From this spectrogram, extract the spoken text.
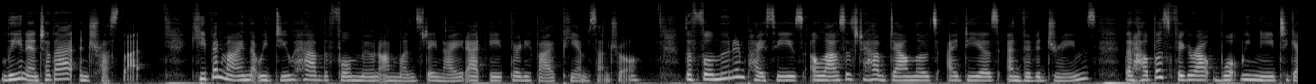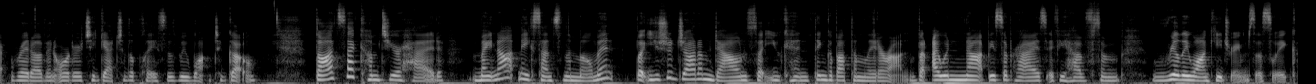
Lean into that and trust that. Keep in mind that we do have the full moon on Wednesday night at 8:35 p.m. Central. The full moon in Pisces allows us to have downloads, ideas, and vivid dreams that help us figure out what we need to get rid of in order to get to the places we want to go. Thoughts that come to your head might not make sense in the moment, but you should jot them down so that you can think about them later on. But I would not be surprised if you have some really wonky dreams this week.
